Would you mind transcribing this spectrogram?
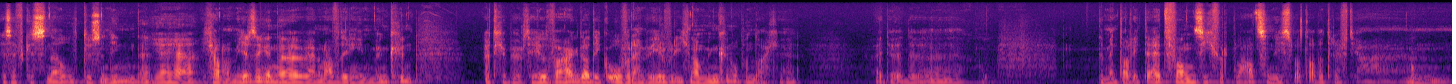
eens even snel tussenin. Hè. Ja, ja. Ik ga nog meer zeggen, uh, wij hebben een afdeling in München. Het gebeurt heel vaak dat ik over en weer vlieg naar München op een dag. Hè. De, de, de, mentaliteit van zich verplaatsen is wat dat betreft ja, een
